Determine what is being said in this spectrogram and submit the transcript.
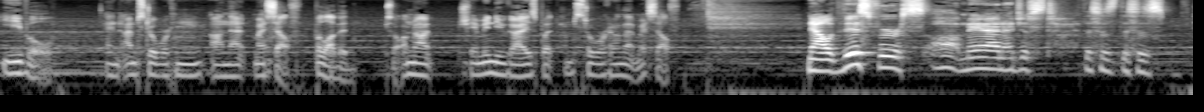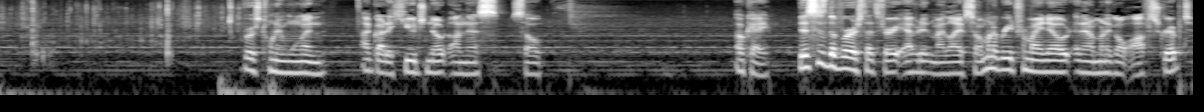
evil. And I'm still working on that myself, beloved. So I'm not shaming you guys, but I'm still working on that myself. Now, this verse, oh man, I just this is this is verse 21. I've got a huge note on this. So Okay, this is the verse that's very evident in my life. So I'm going to read from my note and then I'm going to go off script.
